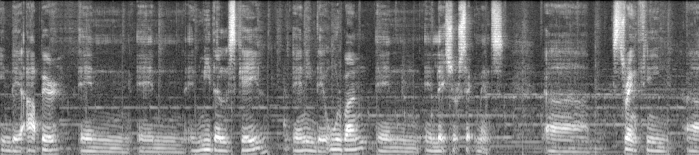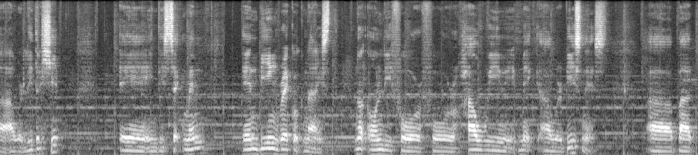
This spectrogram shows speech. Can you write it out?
in the upper and, and, and middle scale and in the urban and, and leisure segments um, strengthening uh, our leadership uh, in this segment and being recognized not only for, for how we make our business, uh, but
